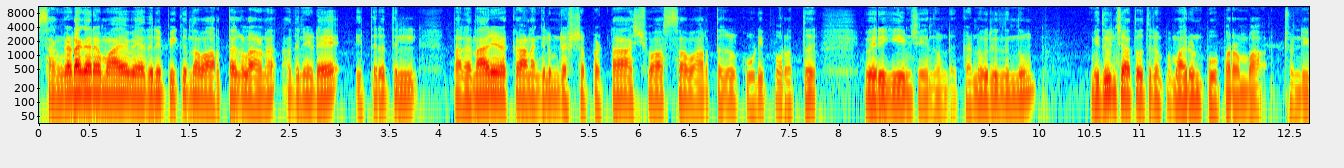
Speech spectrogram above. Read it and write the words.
സങ്കടകരമായ വേദനിപ്പിക്കുന്ന വാർത്തകളാണ്. അതിനിടെ ഇത്തരത്തിൽ തലനാരിഴക്കാണെങ്കിലും രക്ഷപ്പെട്ട ആശ്വാസ വാർത്തകൾ കൂടി പുറത്ത് വരികയും ചെയ്യുന്നുണ്ട്. കണ്ണൂരിൽ നിന്നും മിഥുൻ ചാത്തോത്തിനൊപ്പം അരുൺ പൂപ്പറമ്പ ട്വന്റി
